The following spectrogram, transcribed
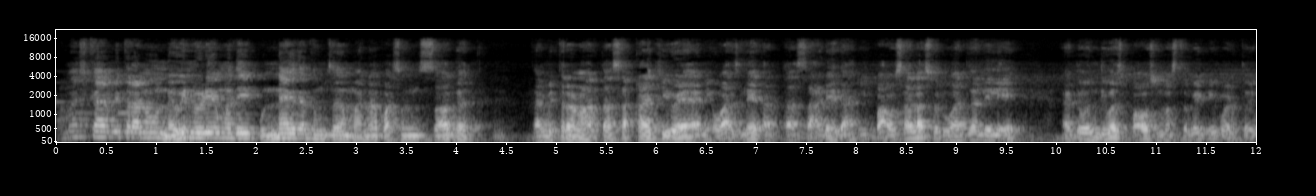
नमस्कार मित्रांनो नवीन व्हिडिओमध्ये पुन्हा एकदा तुमचं मनापासून स्वागत. तर मित्रांनो आता सकाळची वेळ आहे आणि वाजलेत आत्ता साडे दहा आणि पावसाला सुरुवात झालेली आहे. दोन दिवस पाऊस मस्तपैकी पडतो आहे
